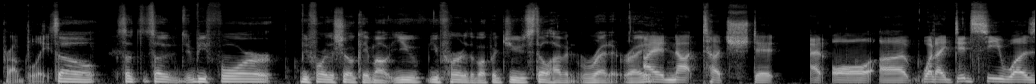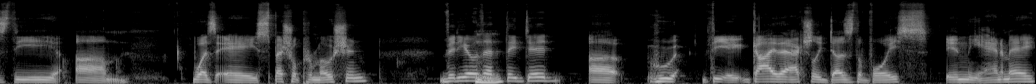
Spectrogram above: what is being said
probably. So so so before before the show came out, you you've heard of the book, but you still haven't read it, right? I had not touched it at all. Uh, what I did see was the um, was a special promotion video that they did. Uh, who the guy that actually does the voice in the anime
